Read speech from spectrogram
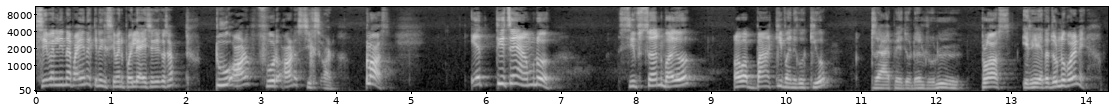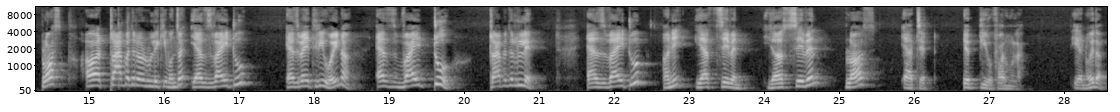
seven लिन पाएन किनकि सेभेन पहिले आइसकेको छ। Two odd four odd six odd plus यति चाहिँ हाम्रो सिप्सन भयो। अब बाँकी भनेको के हो? ट्रापेजोडल रुल प्लस एरिया त जोड्नु पऱ्यो नि। प्लस अब ट्रापेजोडल रुलले के भन्छ? H by two H by three होइन। एच बाई टू ट्रापेजोडलले एच बाई टू अनि H seven H seven plus H eight यति हो फर्मुला हेर्नु है त?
